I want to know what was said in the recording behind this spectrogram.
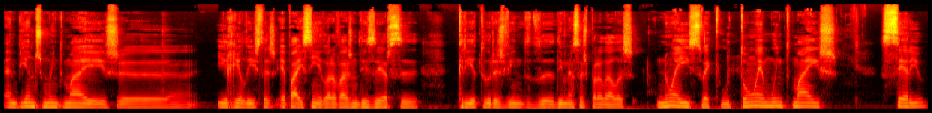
ambientes muito mais uh, irrealistas, epá, e sim, agora vais-me dizer se criaturas vindo de dimensões paralelas. Não é isso, é que o tom é muito mais sério,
